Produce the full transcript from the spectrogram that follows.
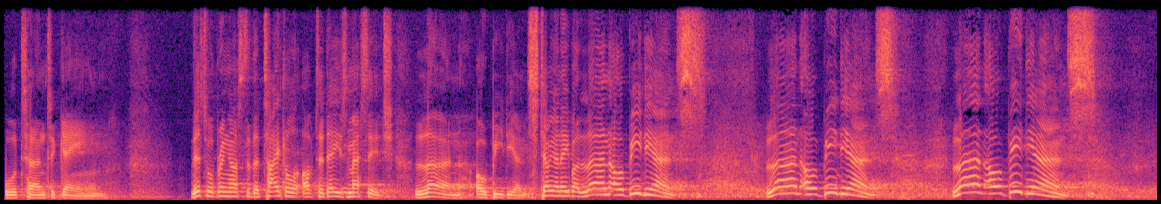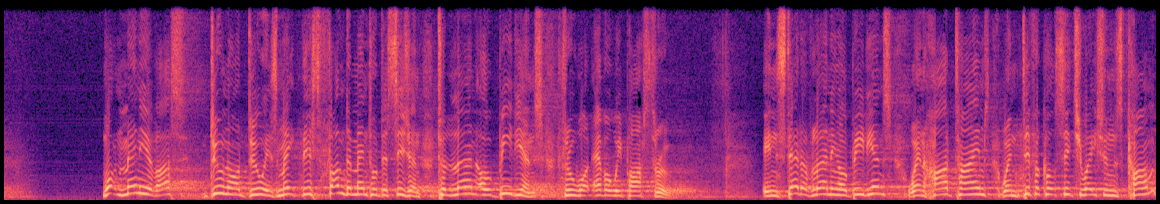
will turn to gain. This will bring us to the title of today's message Learn Obedience. Tell your neighbor, Learn Obedience. Learn obedience. Learn obedience. What many of us do not do is make this fundamental decision to learn obedience through whatever we pass through. Instead of learning obedience when hard times, when difficult situations come,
